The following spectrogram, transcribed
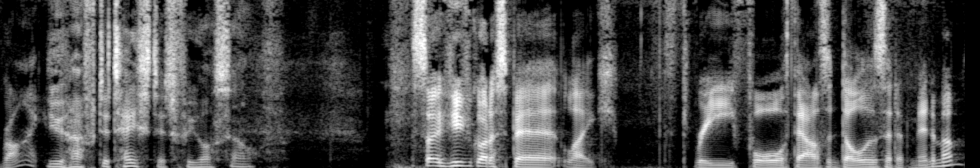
Right. You have to taste it for yourself. So if you've got to spare like three, four thousand dollars at a minimum,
